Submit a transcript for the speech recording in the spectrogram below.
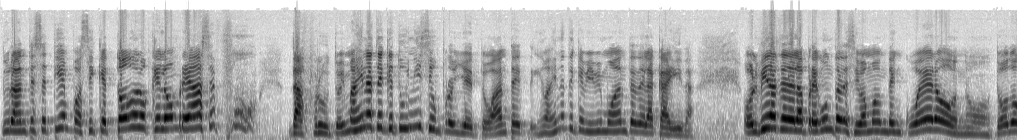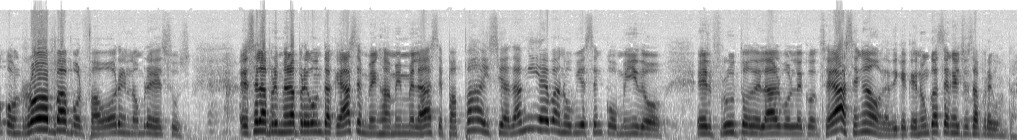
durante ese tiempo. Así que todo lo que el hombre hace, da fruto. Imagínate que tú inicies un proyecto, antes, imagínate que vivimos antes de la caída. Olvídate de la pregunta de si vamos de en cuero o no, todo con ropa, por favor, en nombre de Jesús. Esa es la primera pregunta que hacen, Benjamín me la hace, papá, y si Adán y Eva no hubiesen comido el fruto del árbol de... Se hacen ahora, dije que nunca se han hecho esa pregunta.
